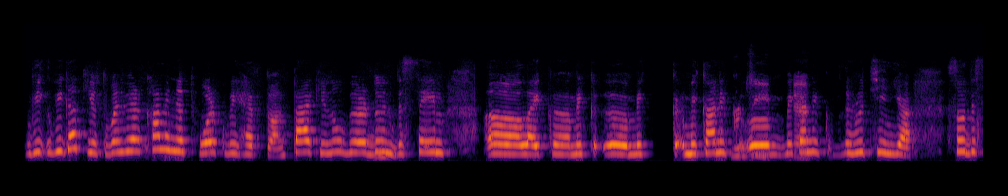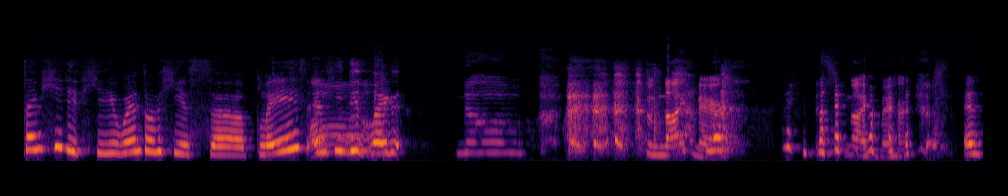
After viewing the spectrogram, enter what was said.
we, we got used when we are coming at work we have to unpack you know we are doing the same uh, like uh, mech- uh, mech- mechanic uh, Routine, yeah. mechanic routine yeah so the same he did he went on his uh, place and he did Oh. like No. it's a nightmare. It's a nightmare. and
